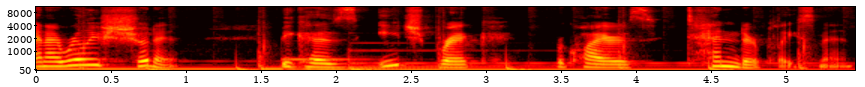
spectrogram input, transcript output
And I really shouldn't because each brick requires tender placement.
